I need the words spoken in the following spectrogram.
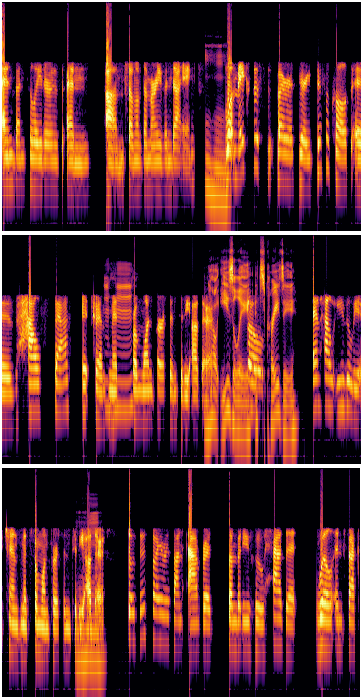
and ventilators, and um, some of them are even dying. hmm What makes this virus very difficult is how fast it transmits Mhm. from one person to the other, how easily So- it's crazy. and how easily it transmits from one person to the Mhm. other. So, this virus, on average, somebody who has it will infect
